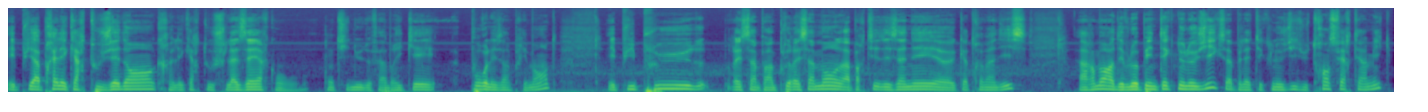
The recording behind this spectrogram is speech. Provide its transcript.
Et puis après, les cartouches jet d'encre, les cartouches laser qu'on continue de fabriquer pour les imprimantes. Et puis plus, récemment, plus récemment, à partir des années 90, Armor a développé une technologie qui s'appelle la technologie du transfert thermique.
